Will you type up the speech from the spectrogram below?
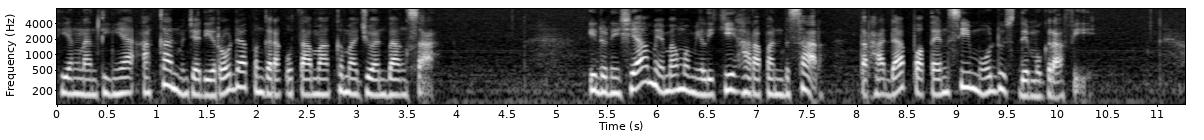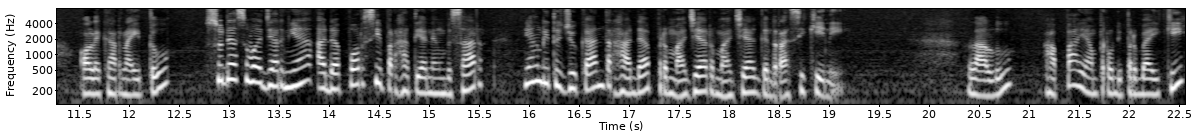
yang nantinya akan menjadi roda penggerak utama kemajuan bangsa. Indonesia memang memiliki harapan besar terhadap potensi modus demografi. Oleh karena itu, sudah sewajarnya ada porsi perhatian yang besar yang ditujukan terhadap remaja-remaja generasi kini. Lalu, apa yang perlu diperbaiki?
